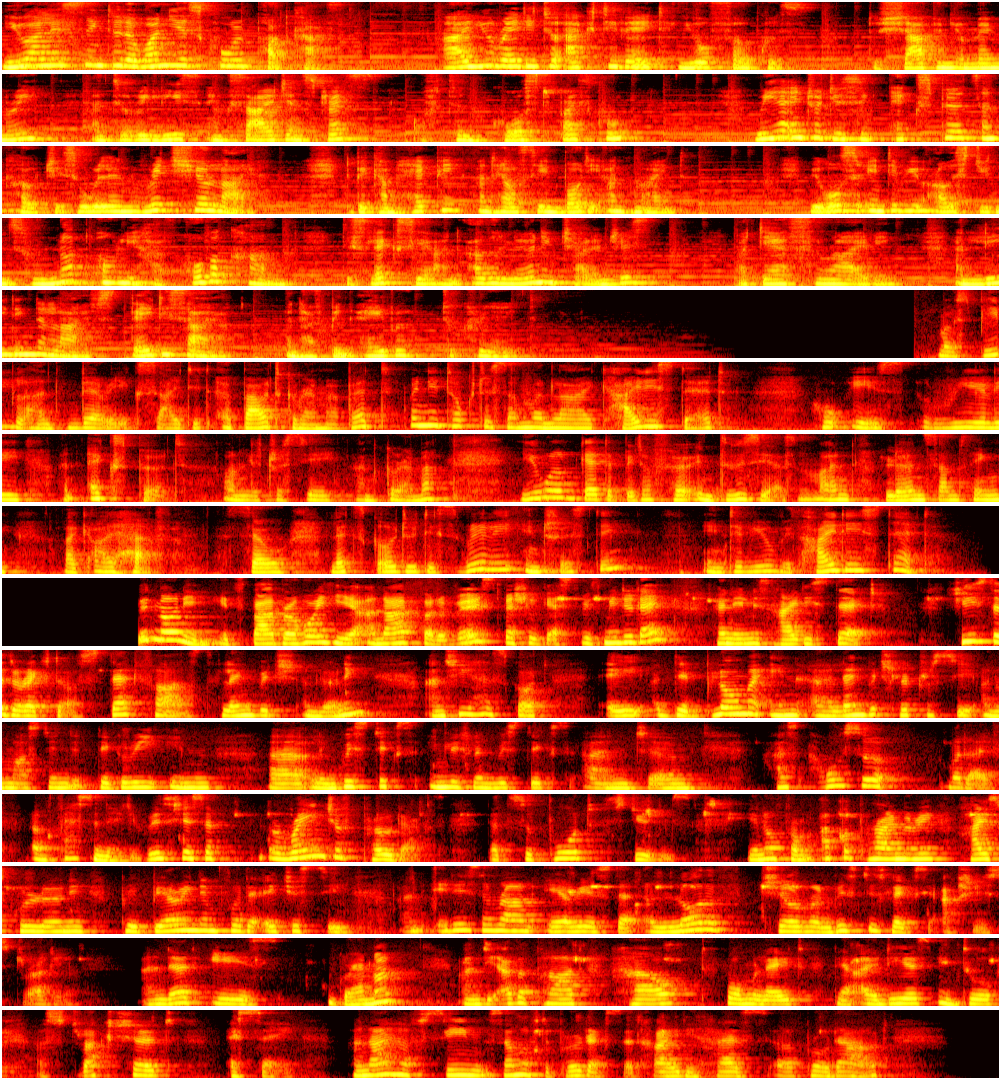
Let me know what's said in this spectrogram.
You are listening to the One Year School podcast. Are you ready to activate your focus, to sharpen your memory, and to release anxiety and stress, often caused by school? We are introducing experts and coaches who will enrich your life to become happy and healthy in body and mind. We also interview our students who not only have overcome dyslexia and other learning challenges, but they are thriving and leading the lives they desire and have been able to create. Most people aren't very excited about grammar, but when you talk to someone like Heidi Stead, who is really an expert on literacy and grammar, you will get a bit of her enthusiasm and learn something like I have. So let's go to this really interesting interview with Heidi Stead. Good morning, it's Barbara Hoy here, and I've got a very special guest with me today. Her name is Heidi Stead. She's the director of Steadfast Language and Learning, and she has got a, diploma in uh, language literacy and a master's degree in uh, linguistics, English linguistics, and um, has also what I am fascinated with. She has a, a range of products that support students, you know, from upper primary, high school learning, preparing them for the HSC. And it is around areas that a lot of children with dyslexia actually struggle. And that is grammar, and the other part, how to formulate their ideas into a structured essay. And I have seen some of the products that Heidi has uh, brought out,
